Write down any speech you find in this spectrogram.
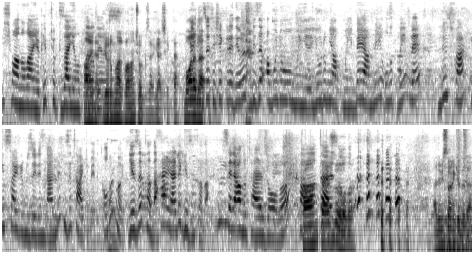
pişman olan yok. Hep çok güzel yanıtlar Aynen. alıyoruz. Yorumlar falan çok güzel gerçekten. Bu arada Hepinize teşekkür ediyoruz. Bize abone olmayı, yorum yapmayı, beğenmeyi unutmayın ve lütfen Instagram üzerinden de bizi takip edin. Olur mu? Gezeta'da, her yerde Gezeta'da. Selanur Terzioğlu, Kaan, Kaan Terzioğlu. Terzioğlu. Hadi bir sonraki durağa.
